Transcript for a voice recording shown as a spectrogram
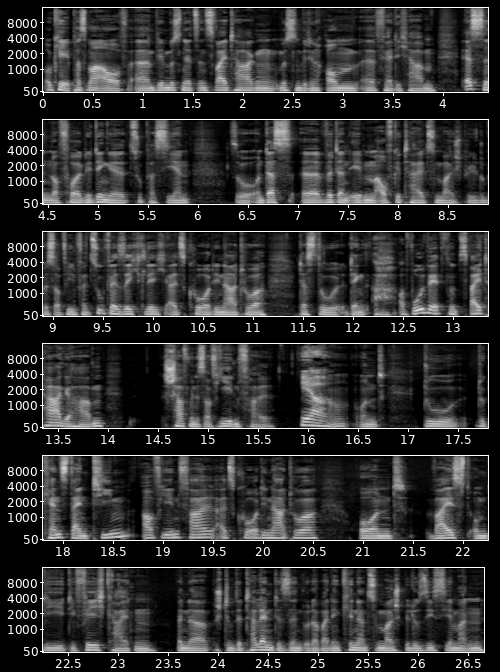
okay, pass mal auf, äh, wir müssen jetzt in zwei Tagen, müssen wir den Raum äh, fertig haben. Es sind noch folgende Dinge zu passieren. So, und das äh, wird dann eben aufgeteilt zum Beispiel. Du bist auf jeden Fall zuversichtlich als Koordinator, dass du denkst, ach, obwohl wir jetzt nur zwei Tage haben, schaffen wir das auf jeden Fall. Ja, Ja, und du, du kennst dein Team auf jeden Fall als Koordinator und weißt um die, die Fähigkeiten, wenn da bestimmte Talente sind oder bei den Kindern zum Beispiel, du siehst jemanden,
